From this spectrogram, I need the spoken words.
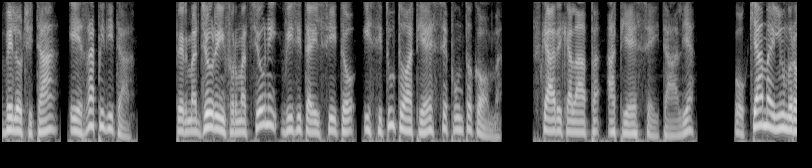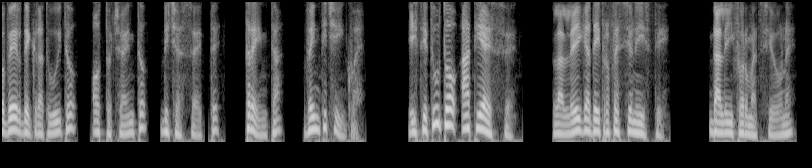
velocità e rapidità. Per maggiori informazioni visita il sito istitutoats.com Scarica l'app ATS Italia o chiama il numero verde gratuito 800 17 30 25. Istituto ATS, la Lega dei professionisti. Dall'informazione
